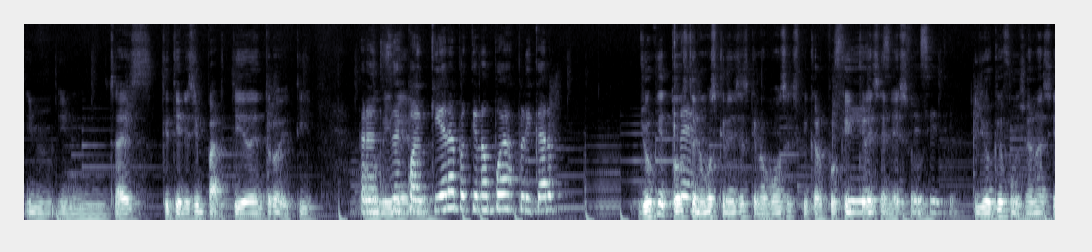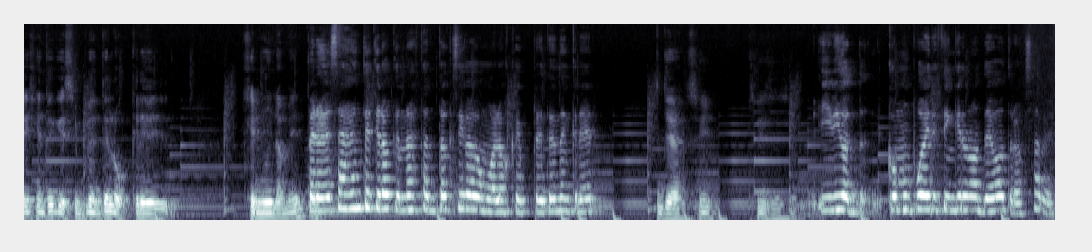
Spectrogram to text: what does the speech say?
in- in- ¿sabes? Que tienes impartida dentro de ti. Pero entonces nivel- cualquiera, porque no puede explicar Yo que todos cree. tenemos creencias que no podemos explicar por qué Sí, crees en eso. sí, sí, sí. Y yo que funciona así. Hay gente que simplemente lo cree genuinamente. Pero esa gente creo que no es tan tóxica como los que pretenden creer. Ya, sí. Sí, sí, sí. Y digo, ¿cómo puede distinguir unos de otros, sabes?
